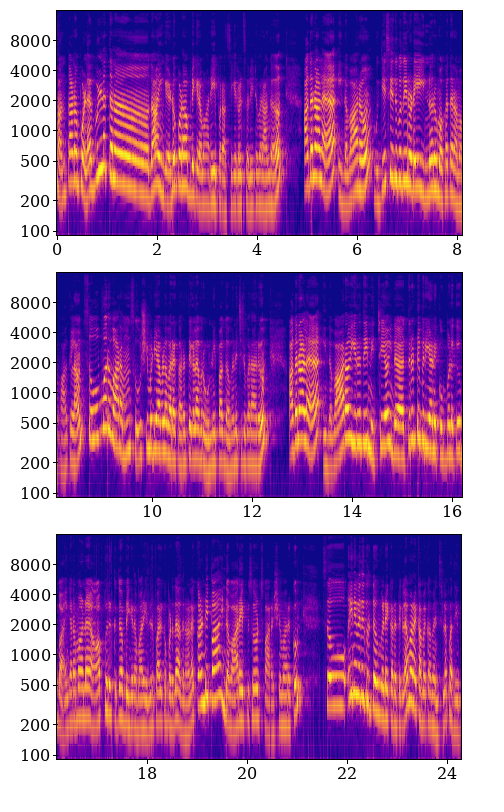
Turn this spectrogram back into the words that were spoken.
சந்தானம் போல வில்லத்தனம் தான் இங்கே எடுப்படும் அப்படிங்கிற மாதிரி இப்போ ரசிகர்கள் சொல்லிட்டு வராங்க. அதனால் இந்த வாரம் விஜய் சேதுபதியினுடைய இன்னொரு முகத்தை நம்ம பார்க்கலாம். ஸோ ஒவ்வொரு வாரமும் சோஷியல் மீடியாவில் வர கருத்துக்களை அவர் உன்னிப்பாக கவனிச்சிட்டு வராரு. அதனால் இந்த வாரம் இறுதி நிச்சயம் இந்த திருட்டு பிரியாணி கும்பலுக்கு பயங்கரமான ஆப்பு இருக்குது அப்படிங்கிற மாதிரி எதிர்பார்க்கப்படுது. அதனால் கண்டிப்பாக இந்த வார எபிசோட் சுவாரஸ்யமாக இருக்கும். ஸோ இனிமேது குறித்த உங்களுடைய கருத்துக்களை மறக்காம கமெண்ட்ஸில் பதிவு பண்ணுங்கள்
